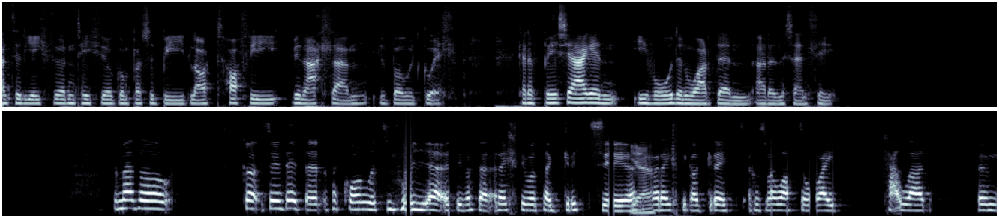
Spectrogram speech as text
anturiaethwr yn teithio o gwmpas y byd lot, hoffi fynd allan i'r bywyd gwyllt. Kind of beth sy'n angen i fod yn warden ar yn esentli? Dwi'n meddwl, Swn i'n dweud, y quality mwyaf ydy fatha, rhaid chdi fod ta gritty, yeah. mae rhaid chdi gael grit, achos mae lot o waith calad. Um,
